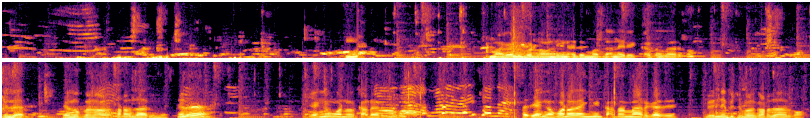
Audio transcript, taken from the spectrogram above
மகளிபுரம் வந்தீங்கன்னா இது மாதிரி தான் நிறைய கடலாம் இருக்கும். இல்ல எங்க போனாலும் கடை தான் இருக்கு எது? எங்க போனாலும் கடை இருக்கும். எங்க போனாலும் எங்கேயும் கடைலாம் இருக்காது. வெண்ணெய் பிச்சமான கடை தான் இருக்கும்.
